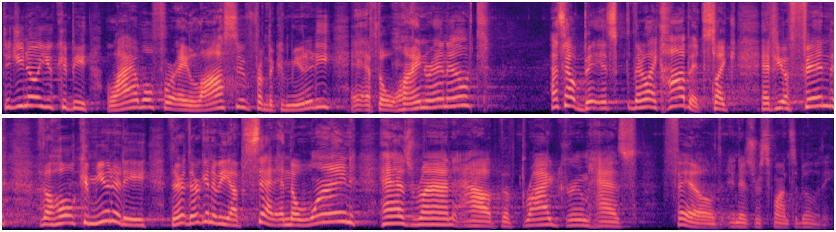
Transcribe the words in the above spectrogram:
Did you know you could be liable for a lawsuit from the community if the wine ran out? That's how big it's, they're like hobbits. Like, if you offend the whole community, they're, they're going to be upset. And the wine has run out. The bridegroom has failed in his responsibility.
